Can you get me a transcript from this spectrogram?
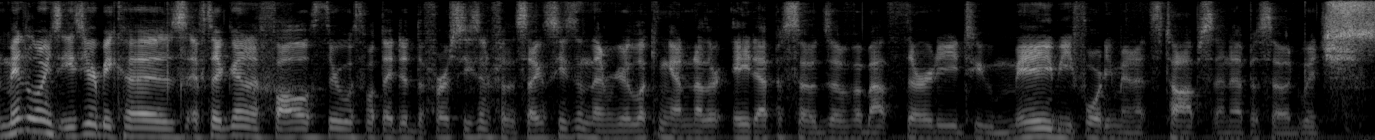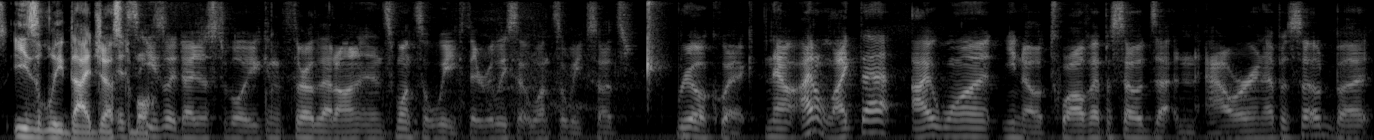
Mandalorian's easier because if they're gonna follow through with what they did the first season for the second season, then you're looking at another eight episodes of about thirty to maybe forty minutes tops an episode, which easily it's digestible. easily digestible. You can throw that on, and it's once a week. They release it once a week, so it's real quick. Now I don't like that. I want you know twelve episodes at an hour an episode, but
